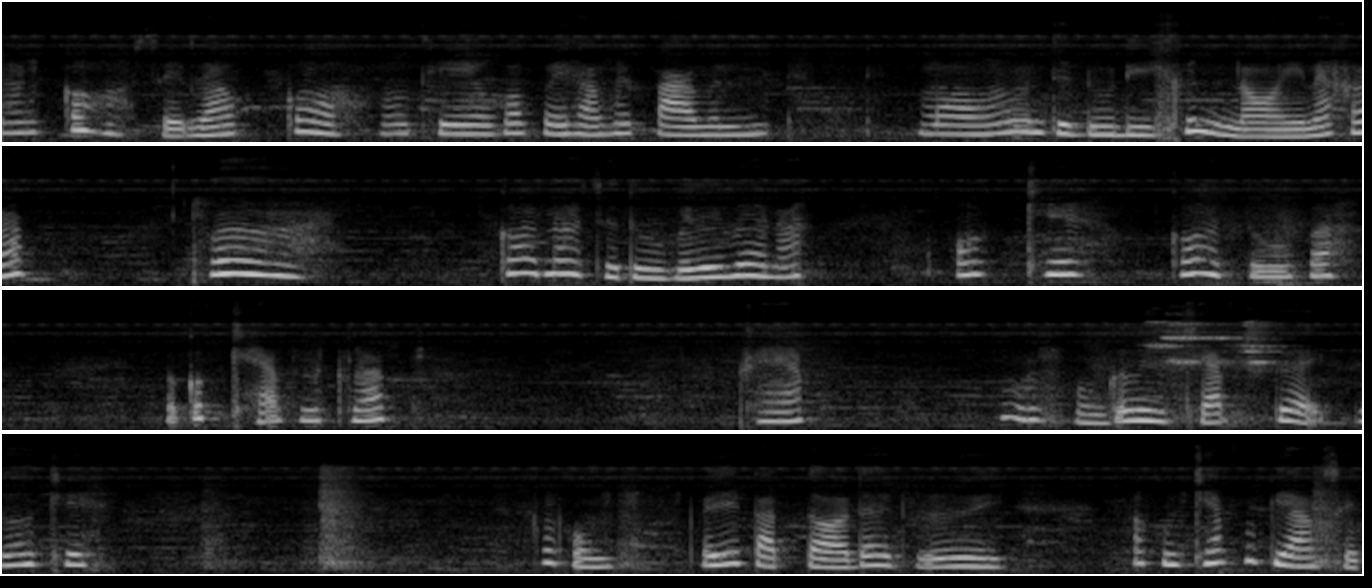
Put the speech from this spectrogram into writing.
นั้นก็เสร็จแล้วก็โอเคก็ไปทำให้ปลามันมองแล้วมันจะดูดีขึ้นหน่อยนะครับก็น่าจะดูไปเรื่อยๆนะ โอเค ก็ดูปะแล้วก็แคปนะครับแคปผมก็มีแคปด้วยโอเคก็ผมไปที่ตัดต่อได้เลยถ้าคุณแคปทุกอย่างเสร็จ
